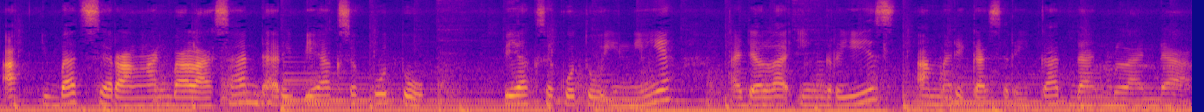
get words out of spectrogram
akibat serangan balasan dari pihak sekutu. Pihak sekutu ini adalah Inggris, Amerika Serikat, dan Belanda.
